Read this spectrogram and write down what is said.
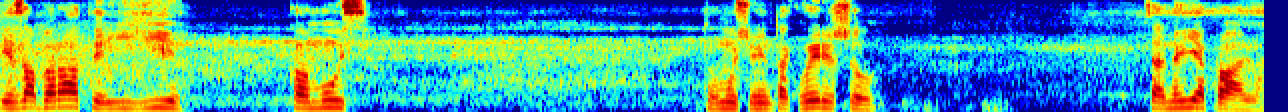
І забирати її комусь, тому що він так вирішив, це не є правильно.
